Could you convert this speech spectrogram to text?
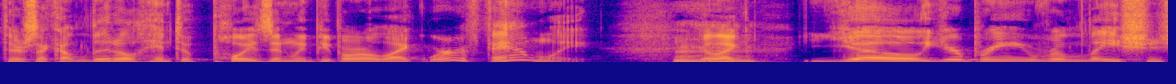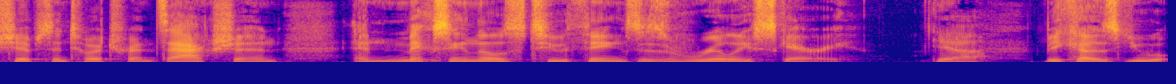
there's like a little hint of poison when people are like, we're a family. You're like, yo, you're bringing relationships into a transaction and mixing those two things is really scary yeah. Because you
